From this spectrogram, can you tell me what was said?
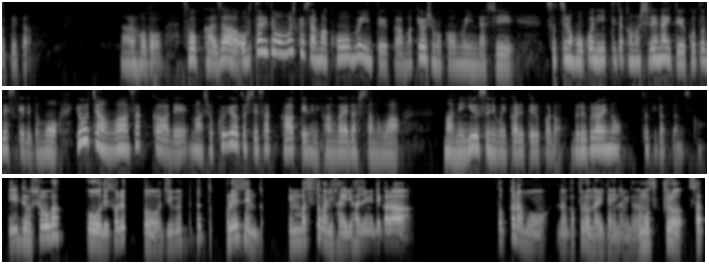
っていた。なるほど。そうか。じゃあ、お二人とももしかしたら、まあ、公務員というか、まあ、教師も公務員だし、そっちの方向に行ってたかもしれないということですけれども、ようちゃんはサッカーで、まあ、職業としてサッカーっていうふうに考え出したのは、まあね、ユースにも行かれてるから、どれぐらいの時だったんですか？えでも小学校でそれこそ自分がちょっとプレゼント、選抜とかに入り始めてから、そっからもうなんかプロになりたいなみたいな、もうプロサ、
